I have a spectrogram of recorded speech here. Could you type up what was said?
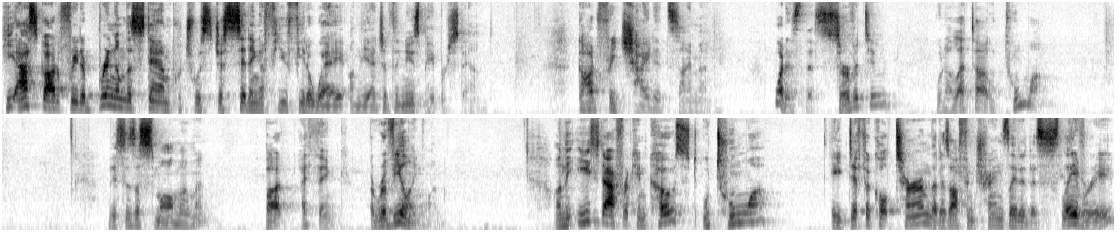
he asked Godfrey to bring him the stamp, which was just sitting a few feet away on the edge of the newspaper stand. Godfrey chided Simon. What is this, servitude? Una letra utumwa? This is a small moment, but I think a revealing one. On the East African coast, utumwa a difficult term that is often translated as slavery,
